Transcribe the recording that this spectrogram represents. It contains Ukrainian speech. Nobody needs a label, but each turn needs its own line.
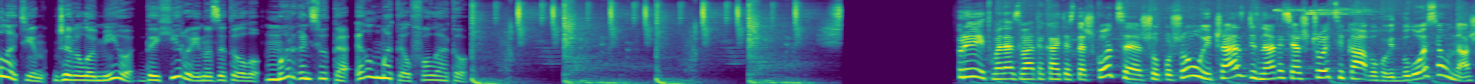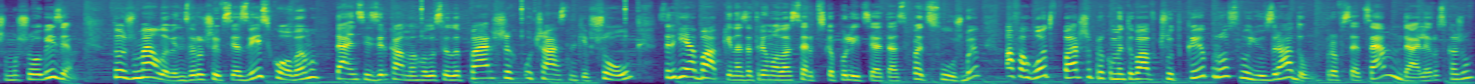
Фолатін – джерело міо, дехіроїнозетолу, марганцю та Л-метилфолату.
Привіт, мене звати Катя Сташко. Це шопо шоу і час дізнатися, що цікавого відбулося у нашому шоу-бізі. Тож Меловін заручився з військовим. Танці зірками оголосили перших учасників шоу. Сергія Бабкіна затримала сербська поліція та спецслужби. А Фагот вперше прокоментував чутки про свою зраду. Про все це далі розкажу.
